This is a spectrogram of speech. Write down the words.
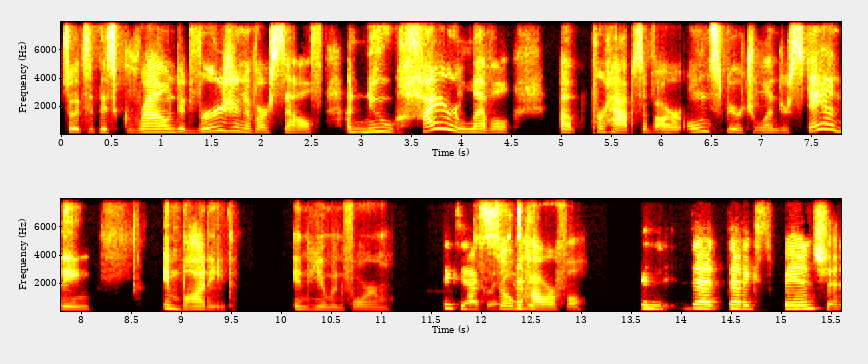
So it's this grounded version of ourself, a new higher level, uh, perhaps, of our own spiritual understanding embodied in human form. Exactly. So And, it- powerful. and that that expansion,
